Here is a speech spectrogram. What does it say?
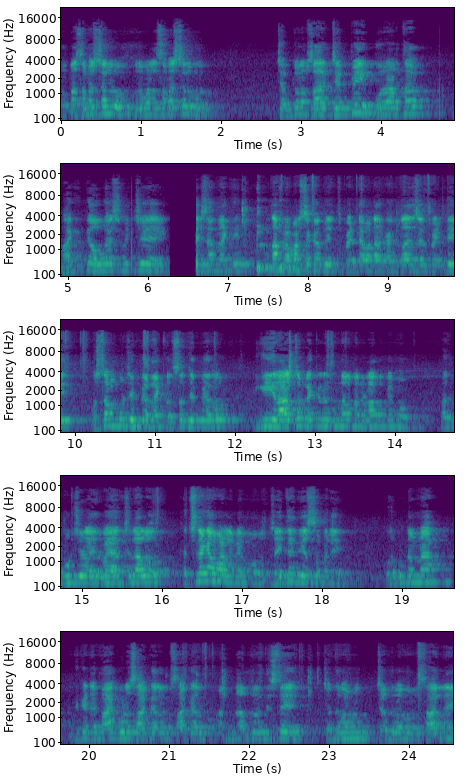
మా సమస్యలు కుటుంబాల సమస్యలు చెప్తున్నాం సార్. చెప్పి పోరాడతాం. మాకు ఇంకా అవకాశం ఇచ్చే సార్ నాకు. నా ప్రమాణ పెట్టామన్నా కంగ్రాచులేషన్ పెట్టి వస్తామని కూడా చెప్పారు. నాకు కలుస్తామని చెప్పారు. ఇంక ఈ రాష్ట్రంలో ఎక్కడ ఉన్నారో మన వాళ్ళని మేము పదమూడు జిల్లా ఇరవై ఆరు జిల్లాలో ఖచ్చితంగా వాళ్ళని మేము చైతన్యం చేస్తామని కోరుకుంటున్నా. ఎందుకంటే మాకు కూడా సహకారం సహకారం అందరూ అందిస్తే చంద్రబాబు చంద్రబాబు సార్ని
